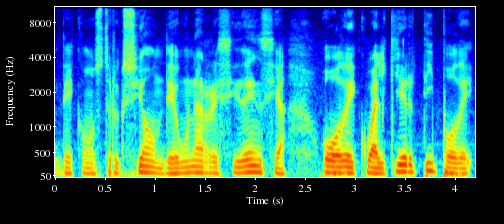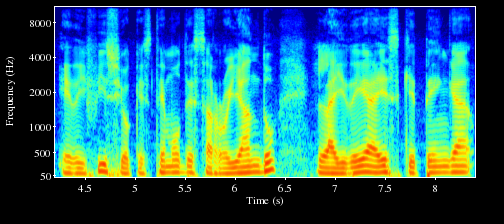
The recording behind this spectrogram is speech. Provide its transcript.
de construcción de una residencia o de cualquier tipo de edificio que estemos desarrollando, la idea es que tenga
